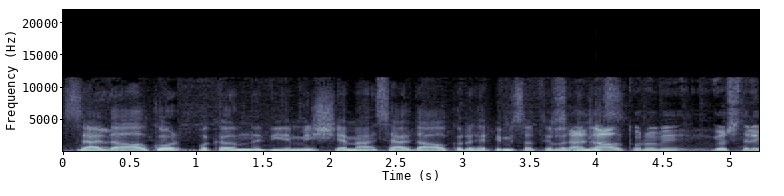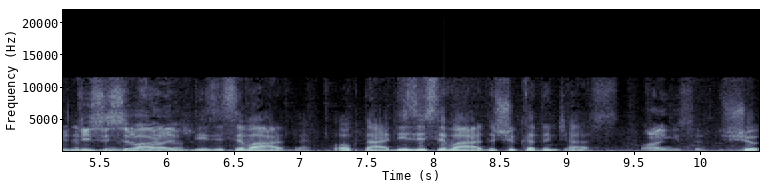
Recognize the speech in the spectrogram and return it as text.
Selda Alkor bakalım ne demiş hemen. Selda Alkor'u hepimiz hatırladınız. Selda Alkor'u bir gösterebilir misiniz? Dizisi vardı. Fahir? Dizisi vardı. Oktay dizisi vardı şu kadıncağız. Hangisi? Şu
